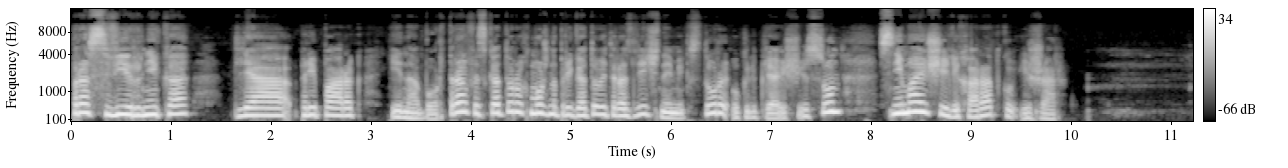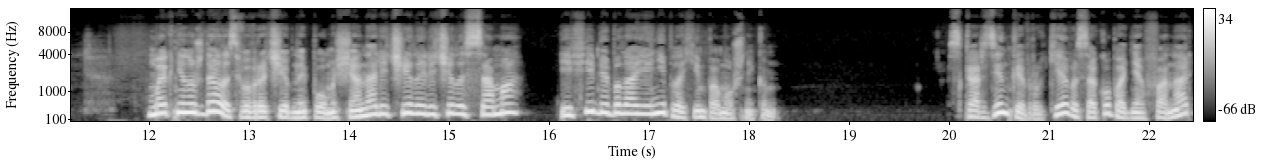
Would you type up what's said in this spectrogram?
просвирника для припарок и набор трав, из которых можно приготовить различные микстуры, укрепляющие сон, снимающие лихорадку и жар. Мэг не нуждалась во врачебной помощи, она лечила и лечилась сама, и Фиби была ей неплохим помощником. С корзинкой в руке, высоко подняв фонарь,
